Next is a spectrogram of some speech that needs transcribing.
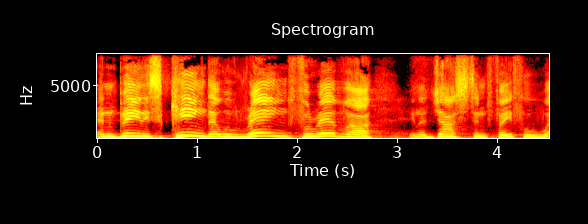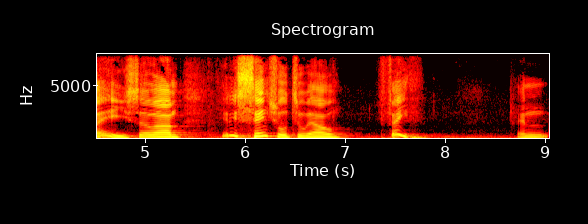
and be this king that will reign forever in a just and faithful way. So um, it is central to our faith. And,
